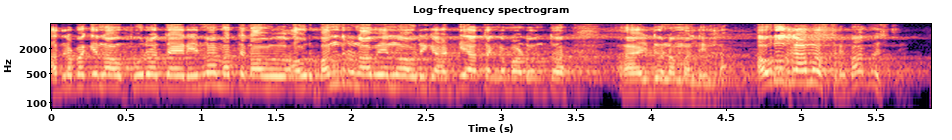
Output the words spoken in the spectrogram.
ಅದರ ಬಗ್ಗೆ ನಾವು ಪೂರ್ವ ತಯಾರಿ ಇಲ್ಲ ಮತ್ತು ನಾವು ಅವ್ರು ಬಂದರೂ ನಾವೇನು ಅವರಿಗೆ ಅಡ್ಡಿ ಆತಂಕ ಮಾಡುವಂಥ ಇದು ನಮ್ಮಲ್ಲಿಲ್ಲ. ಅವರು ಗ್ರಾಮಸ್ಥರೇ ಭಾಗವಹಿಸ್ತೀವಿ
